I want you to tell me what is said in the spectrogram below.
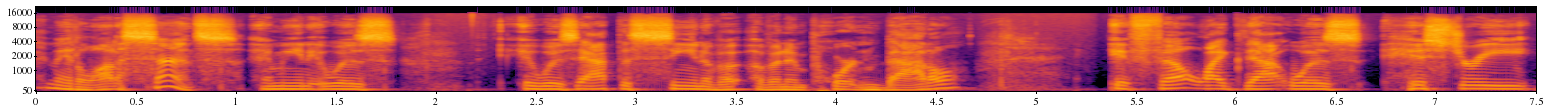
It made a lot of sense. I mean, it was it was at the scene of, a, of an important battle. It felt like that was history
